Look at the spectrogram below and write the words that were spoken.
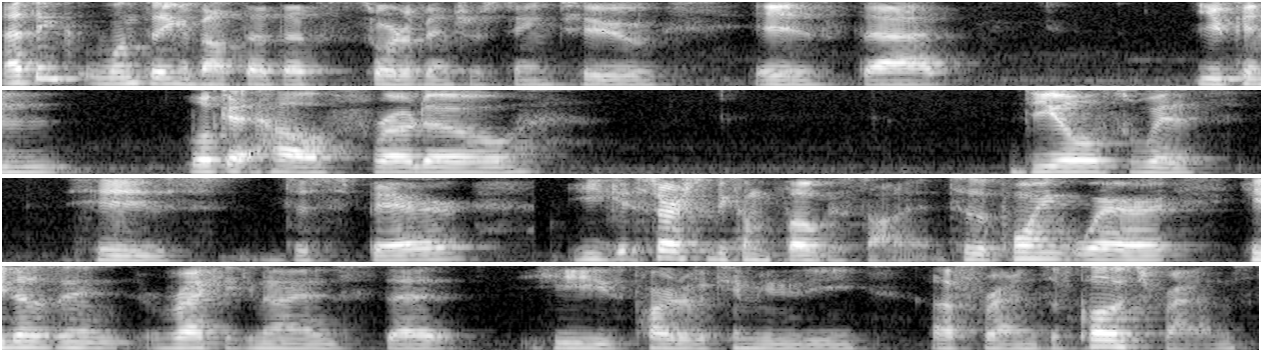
I think one thing about that that's sort of interesting too is that you can look at how Frodo deals with his despair. He starts to become focused on it to the point where he doesn't recognize that he's part of a community of friends, of close friends,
